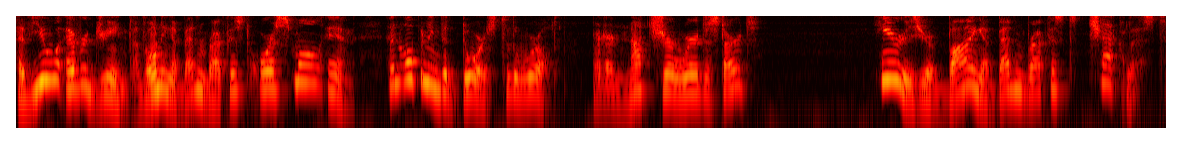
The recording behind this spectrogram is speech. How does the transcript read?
Have you ever dreamed of owning a bed and breakfast or a small inn and opening the doors to the world, but are not sure where to start? Here is your buying a bed and breakfast checklist.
